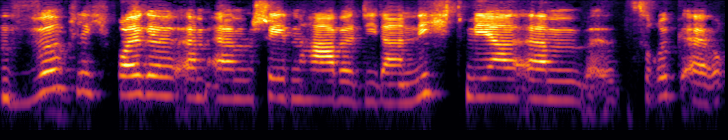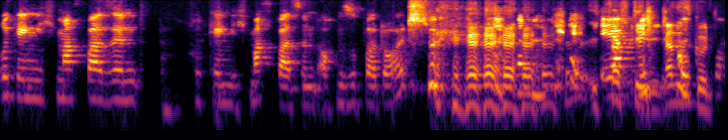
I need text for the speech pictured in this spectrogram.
wirklich Folgeschäden habe, die dann nicht mehr ähm, zurück, äh, rückgängig machbar sind. Rückgängig machbar sind, auch ein super Deutsch. ich verstehe dich, alles gut.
